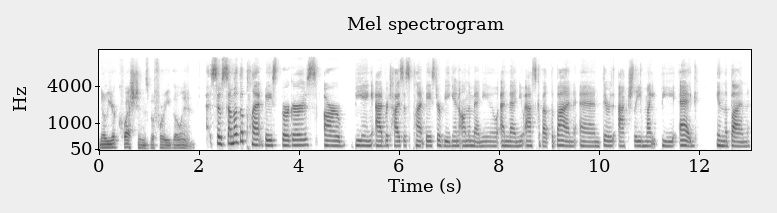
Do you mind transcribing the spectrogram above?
know your questions before you go in so some of the plant-based burgers are being advertised as plant-based or vegan on the menu and then you ask about the bun and there actually might be egg in the bun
